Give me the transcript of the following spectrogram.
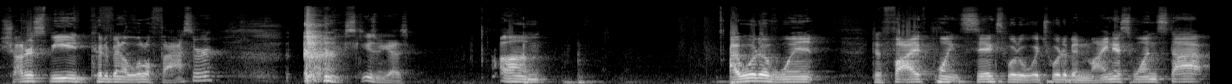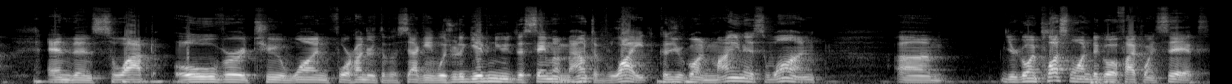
Shutter speed could have been a little faster. Excuse me, guys. Um, I would have went to 5.6, which would have been minus one stop, and then swapped over to one four hundredth of a second, which would have given you the same amount of light because you're going minus one. Um, you're going plus one to go a 5.6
